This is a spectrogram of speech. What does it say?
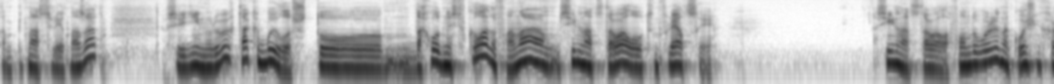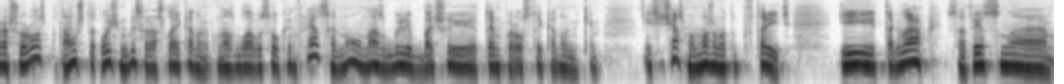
там, 15 лет назад, в середине нулевых, так и было, что доходность вкладов, она сильно отставала от инфляции. Сильно отставала. Фондовый рынок очень хорошо рос, потому что очень быстро росла экономика. У нас была высокая инфляция, но у нас были большие темпы роста экономики. И сейчас мы можем это повторить. И тогда, соответственно,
